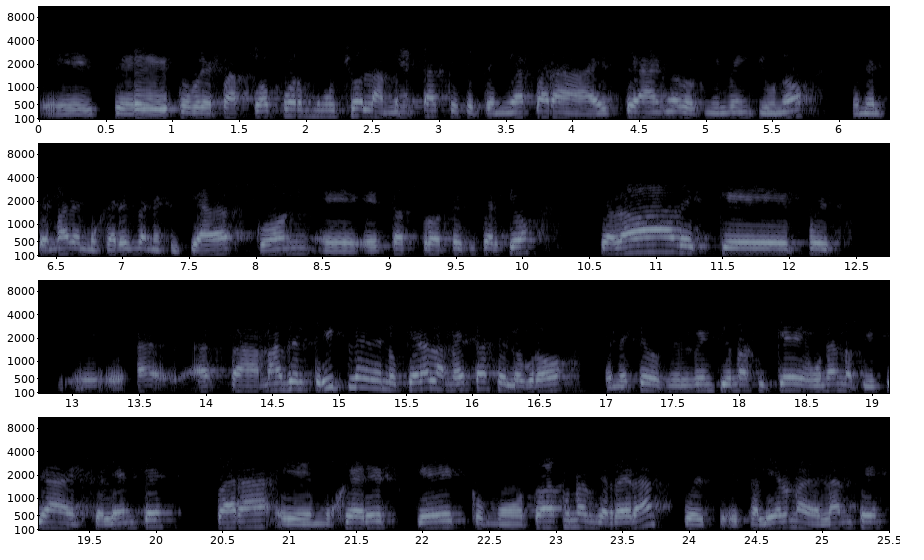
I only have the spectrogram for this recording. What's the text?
eh, se sobrepasó por mucho la meta que se tenía para este año 2021 en el tema de mujeres beneficiadas con eh, estas prótesis, Sergio. Se hablaba de que, pues, eh, hasta más del triple de lo que era la meta se logró en este 2021, así que una noticia excelente para mujeres que, como todas unas guerreras, pues salieron adelante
